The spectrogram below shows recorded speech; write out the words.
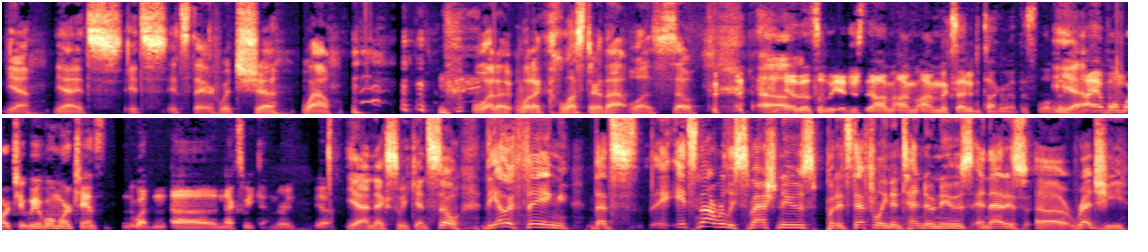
yeah yeah it's it's it's there which uh wow what a what a cluster that was so yeah, um, this will be interesting. I'm, I'm I'm excited to talk about this a little bit. Yeah. I have one more. Ch- we have one more chance. What uh next weekend, right? Yeah. Yeah, next weekend. So the other thing that's it's not really Smash news, but it's definitely Nintendo news, and that is uh Reggie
